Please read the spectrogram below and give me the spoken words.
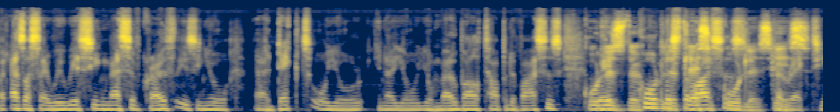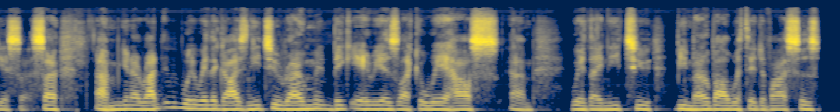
But as I say, where we're seeing massive growth is in your uh, DECT or your you know your your mobile type of devices. Cordless, the- cordless the devices. cordless, yes. Correct. Yes, sir. So, um, you know, right where, where the guys need to roam in big areas like a warehouse, um, where they need to be mobile with their devices,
